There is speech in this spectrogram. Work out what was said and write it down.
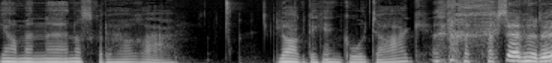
Ja, men eh, nå skal du høre Lag deg en god dag. Skjønner du?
